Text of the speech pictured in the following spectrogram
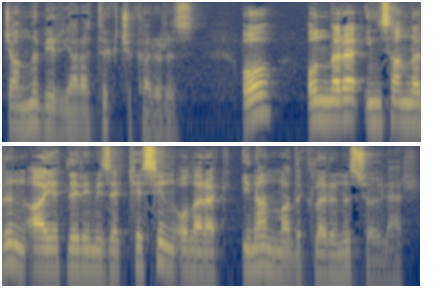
canlı bir yaratık çıkarırız. O, onlara insanların ayetlerimize kesin olarak inanmadıklarını söyler.''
